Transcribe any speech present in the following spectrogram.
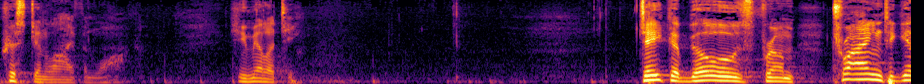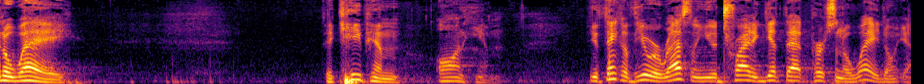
Christian life and walk. Humility. Jacob goes from trying to get away to keep him on him. You think if you were wrestling, you'd try to get that person away, don't you?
